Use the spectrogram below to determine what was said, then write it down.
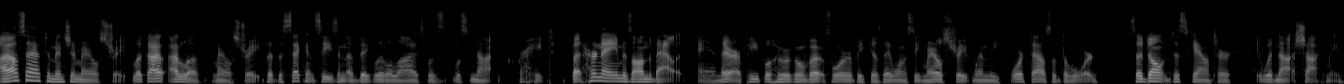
I also have to mention Meryl Streep. Look, I, I love Meryl Streep, but the second season of Big Little Lies was was not great. But her name is on the ballot, and there are people who are going to vote for her because they want to see Meryl Streep win the 4,000th award. So don't discount her. It would not shock me.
